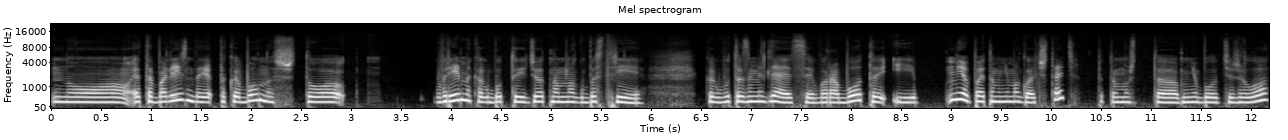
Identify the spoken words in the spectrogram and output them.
но эта болезнь дает такой бонус, что время как будто идет намного быстрее, как будто замедляется его работа, и ну, я поэтому не могла читать, потому что мне было тяжело,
